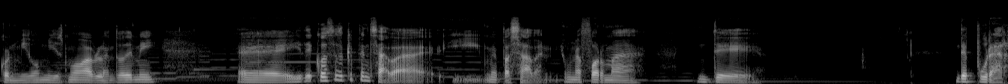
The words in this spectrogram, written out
conmigo mismo hablando de mí eh, y de cosas que pensaba y me pasaban. Una forma de depurar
